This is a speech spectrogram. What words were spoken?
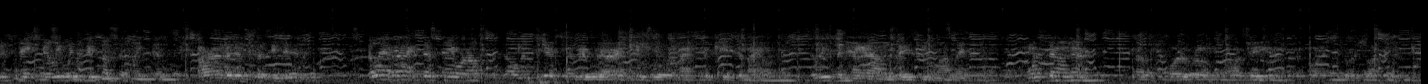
wouldn't do something like this. Our evidence says he did. They'll have access to anyone else's elements here everywhere, people will have the keys to my own. So we've been hanging out in the basement a lot lately. What's down there? Uh, the boiler room, the uh, storage locker.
